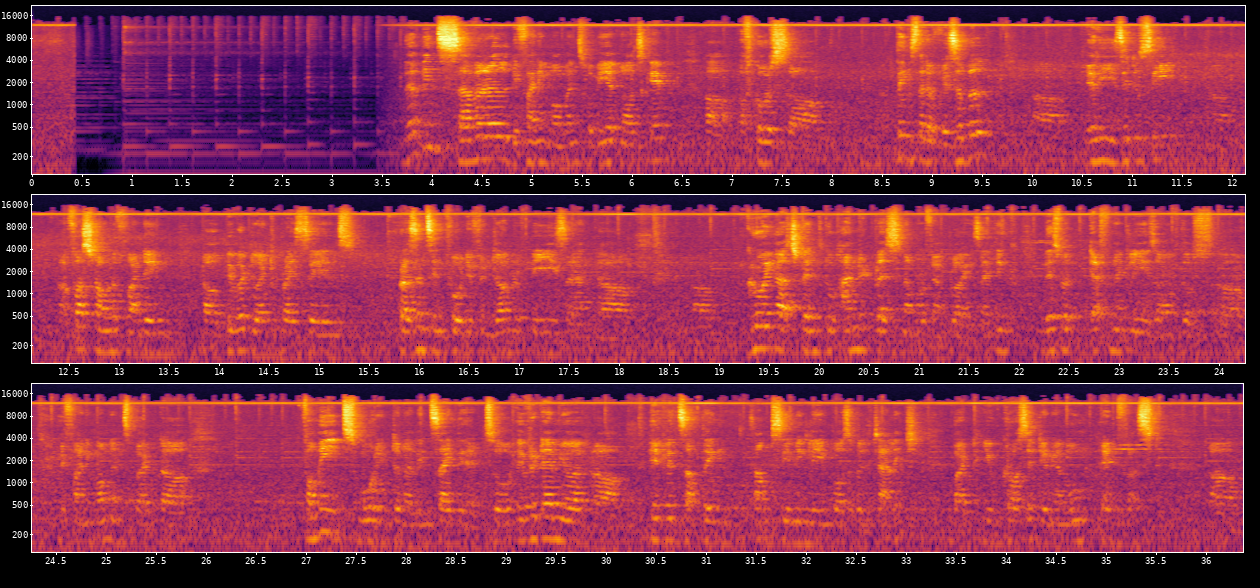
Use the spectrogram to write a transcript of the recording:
There have been several defining moments for me at KNOLSKAPE. Uh, of course, uh, things that are visible, uh, very easy to see. Uh, first round of funding, uh, pivot to enterprise sales, presence in four different geographies, and uh, growing our strength to 100 plus number of employees. I think this were definitely some of those defining moments. But for me, it's more internal, inside the head. So every time you are hit with something, some seemingly impossible challenge, but you cross it in your own head first. Uh,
